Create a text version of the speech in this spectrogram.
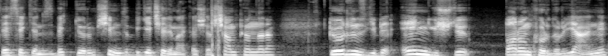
Desteklerinizi bekliyorum. Şimdi bir geçelim arkadaşlar şampiyonlara. Gördüğünüz gibi en güçlü Baron koridoru yani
